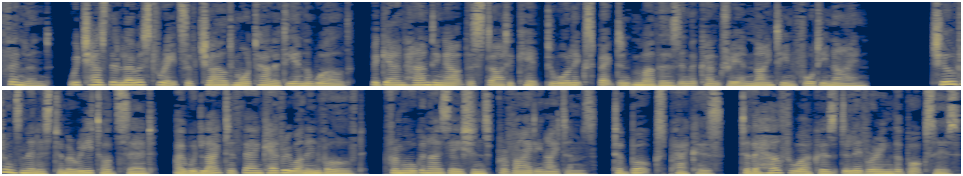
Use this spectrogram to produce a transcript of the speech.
Finland, which has the lowest rates of child mortality in the world, began handing out the starter kit to all expectant mothers in the country in 1949. Children's Minister Maree Todd said, I would like to thank everyone involved, from organizations providing items, to box packers, to the health workers delivering the boxes.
